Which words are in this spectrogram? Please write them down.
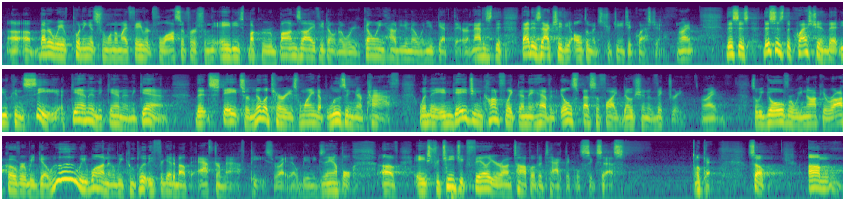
Uh, a better way of putting it is from one of my favorite philosophers from the 80s, Buckaroo Banzai. If you don't know where you're going, how do you know when you get there? And that is, the, that is actually the ultimate strategic question, right? This is, this is the question that you can see again and again and again that states or militaries wind up losing their path when they engage in conflict and they have an ill specified notion of victory, right? So we go over, we knock Iraq over, we go, woo, we won, and we completely forget about the aftermath piece, right? That would be an example of a strategic failure on top of a tactical success. Okay, so um,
